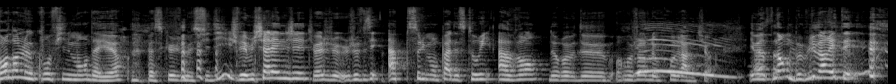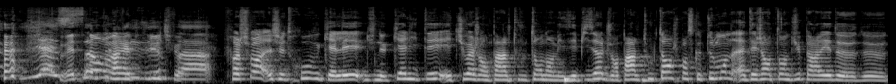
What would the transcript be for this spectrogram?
pendant le confinement d'ailleurs, parce que je me suis dit, je vais me challenger, tu vois, je, je faisais absolument pas de story avant de, de rejoindre le programme, tu vois. Et ah, maintenant, on peut plus m'arrêter. Yes, maintenant, on m'arrête plus, tu vois. Franchement, je trouve qu'elle est d'une qualité, et tu vois, j'en parle tout le temps dans mes épisodes, j'en parle tout le temps. Je pense que tout le monde a déjà entendu parler de, de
